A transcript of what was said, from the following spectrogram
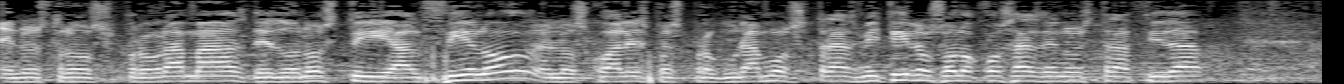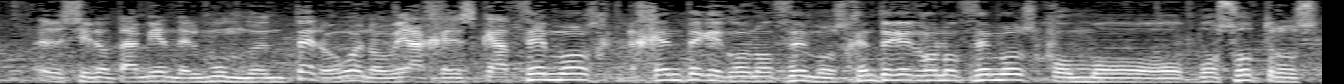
en nuestros programas de Donosti al Cielo, en los cuales pues procuramos transmitir no solo cosas de nuestra ciudad, eh, sino también del mundo entero. Bueno, viajes que hacemos, gente que conocemos, gente que conocemos como vosotros.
